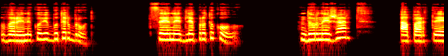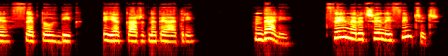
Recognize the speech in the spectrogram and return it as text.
вареникові бутерброд. Це не для протоколу. Дурний жарт, а парте септо вбік, як кажуть на театрі. Далі, цей наречений Симчич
